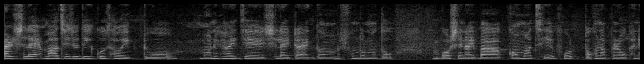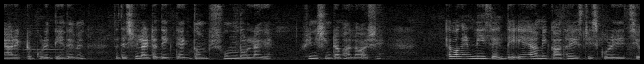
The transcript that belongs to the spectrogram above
আর সেলাইয়ের মাঝে যদি কোথাও একটু মনে হয় যে সেলাইটা একদম সুন্দর মতো বসে নাই বা কম আছে ফোর তখন আপনারা ওখানে আরেকটা করে দিয়ে দেবেন। যাতে সেলাইটা দেখতে একদম সুন্দর লাগে ফিনিশিংটা ভালো আসে। এবং এর নিচে দিয়ে আমি কাঁথা স্টিচ করে দিচ্ছি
